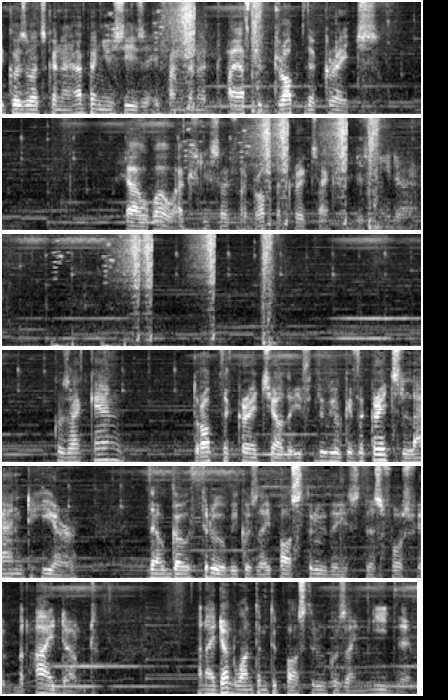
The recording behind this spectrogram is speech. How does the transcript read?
Because what's gonna happen, you see, is if I'm gonna... I have to drop the crates. Yeah, whoa, actually, so if I drop the crates, I actually just need a... Because I can drop the crates, yeah, if, look, if the crates land here, they'll go through because they pass through this, this force field, but I don't. And I don't want them to pass through because I need them.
